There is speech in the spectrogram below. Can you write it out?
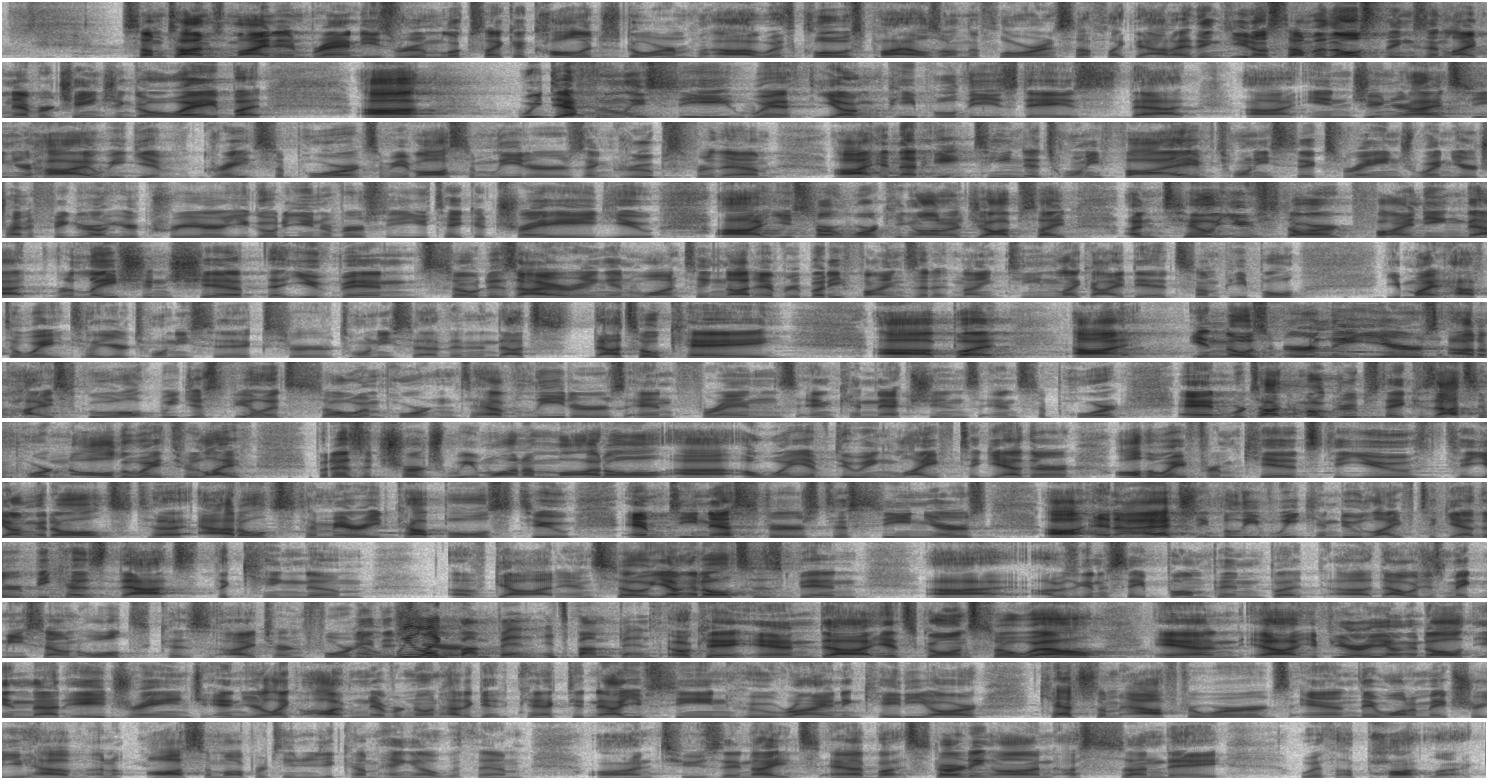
Sometimes mine and Brandy's room looks like a college dorm uh, with clothes piles on the floor and stuff like that. I think, you know, some of those things in life never change and go away, but uh, we definitely see with young people these days that uh, in junior high and senior high, we give great supports and we have awesome leaders and groups for them. Uh, in that 18 to 25, 26 range, when you're trying to figure out your career, you go to university, you take a trade, you, uh, you start working on a job site, until you start finding that relationship that you've been so desiring and wanting. Not everybody finds it at 19 like I did. Some people You might have to wait till you're 26 or 27, and that's that's okay. Uh, but uh, in those early years out of high school, we just feel it's so important to have leaders and friends and connections and support. And we're talking about group stay because that's important all the way through life. But as a church, we want to model uh, a way of doing life together, all the way from kids to youth to young adults to adults to married couples to empty nesters to seniors. Uh, and I actually believe we can do life together because that's the kingdom of God. And so, young adults has been uh, I was going to say bumping, but uh, that would just make me sound old because I turned 40 Oh, this we year. We like bumping. It's bumping. Okay, and uh, it's going so well. And uh, if you're a young adult in that age range and you're like, oh, I've never known how to get connected, now you've seen who Ryan and Katie are. Catch them afterwards, and they want to make sure you have an awesome opportunity to come hang out with them on Tuesday nights. Uh, but starting on a Sunday with a potluck.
